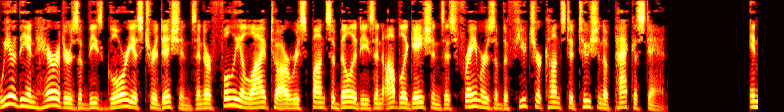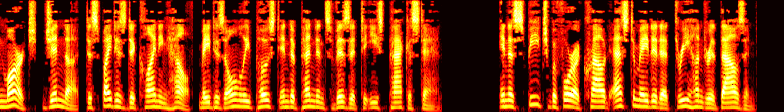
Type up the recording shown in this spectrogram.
We are the inheritors of these glorious traditions and are fully alive to our responsibilities and obligations as framers of the future constitution of Pakistan. In March, Jinnah, despite his declining health, made his only post-independence visit to East Pakistan. In a speech before a crowd estimated at 300,000,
